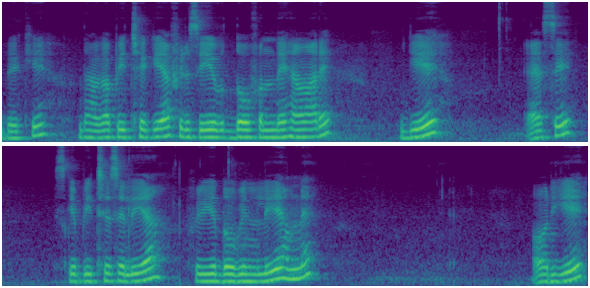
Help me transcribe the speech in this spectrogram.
देखिए, धागा पीछे किया, फिर से ये दो फंदे हैं हमारे। ये ऐसे, इसके पीछे से लिया, फिर ये दो बिन लिए हमने। और ये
